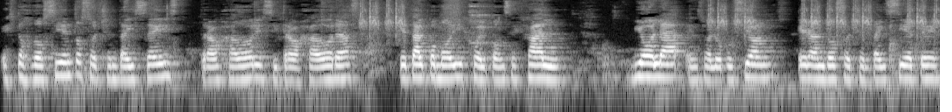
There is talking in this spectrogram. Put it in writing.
estos 286 trabajadores y trabajadoras que tal como dijo el concejal Viola en su alocución, eran 287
